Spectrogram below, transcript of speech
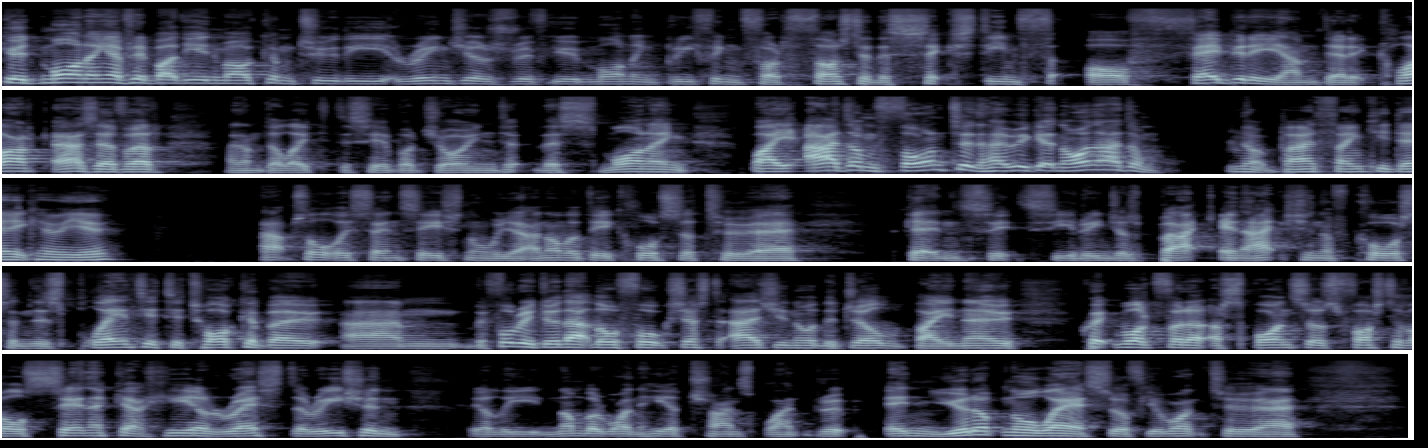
Good morning, everybody, and welcome to the Rangers Review morning briefing for Thursday, the 16th of February. I'm Derek Clark, as ever, and I'm delighted to say we're joined this morning by Adam Thornton. How are we getting on, Adam? Not bad, thank you, Derek. How are you? Absolutely sensational. Yeah, another day closer to uh, getting to see Rangers back in action, of course, and there's plenty to talk about. Um, before we do that, though, folks, just as you know the drill by now, quick word for our sponsors. First of all, Seneca Hair Restoration. They're the number one hair transplant group in Europe, no less. So if you want to uh,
